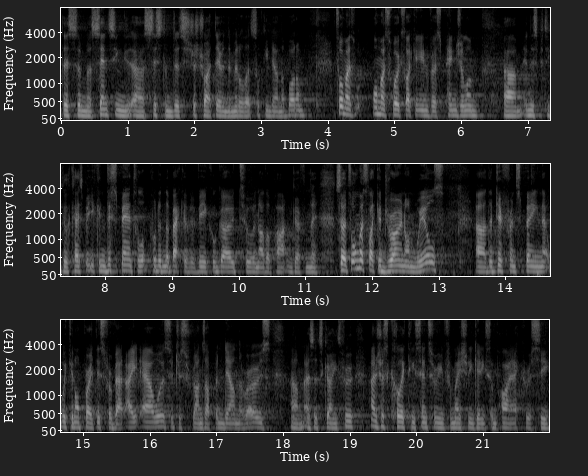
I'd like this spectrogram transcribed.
there's some uh, sensing uh, system that's just right there in the middle that's looking down the bottom. It almost, almost works like an inverse pendulum um, in this particular case, but you can dismantle it, put it in the back of a vehicle, go to another part and go from there. So it's almost like a drone on wheels. Uh, the difference being that we can operate this for about eight hours. It just runs up and down the rows um, as it's going through, and it's just collecting sensory information and getting some high accuracy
